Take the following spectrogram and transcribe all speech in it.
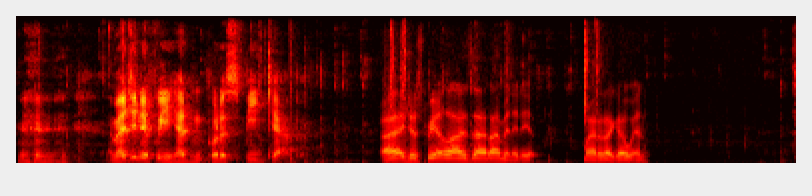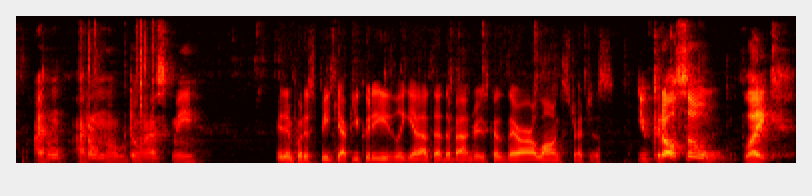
Imagine if we hadn't put a speed cap. I just realized that I'm an idiot. Why did I go in? I don't. I don't know. Don't ask me. If you didn't put a speed cap, you could easily get outside the boundaries because there are long stretches. You could also like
